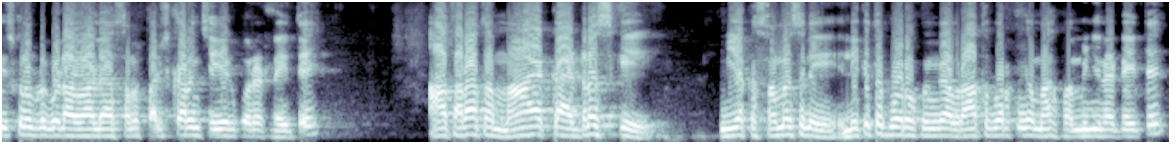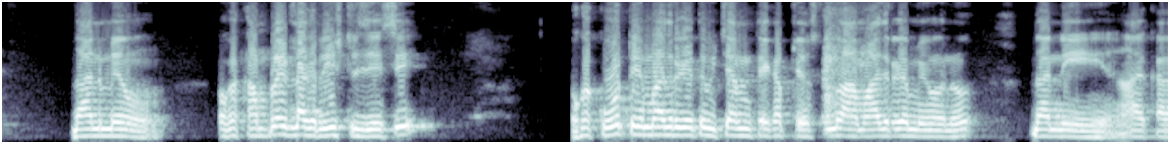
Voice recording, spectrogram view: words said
తీసుకున్నప్పుడు కూడా వాళ్ళు ఆ సమస్య పరిష్కారం చేయకపోయినట్లయితే ఆ తర్వాత మా యొక్క అడ్రస్కి మీ యొక్క సమస్యని లిఖితపూర్వకంగా వ్రాతపూర్వకంగా మాకు పంపించినట్టయితే దాన్ని మేము ఒక కంప్లైంట్ లాగా రిజిస్టర్ చేసి ఒక కోర్టు ఏ మాదిరిగా అయితే విచారణ టేకప్ చేస్తుందో ఆ మాదిరిగా మేము దాన్ని ఆ యొక్క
